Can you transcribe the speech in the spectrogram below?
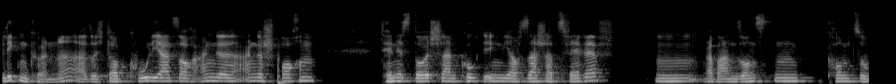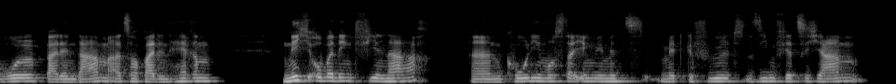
blicken können. Ne? Also ich glaube, Kuli hat es auch ange, angesprochen. Tennis Deutschland guckt irgendwie auf Sascha Zverev. Mm, Aber ansonsten kommt sowohl bei den Damen als auch bei den Herren nicht unbedingt viel nach. Ähm, Kohli muss da irgendwie mit, mit gefühlt 47 Jahren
